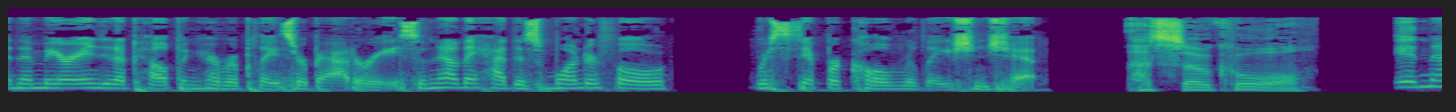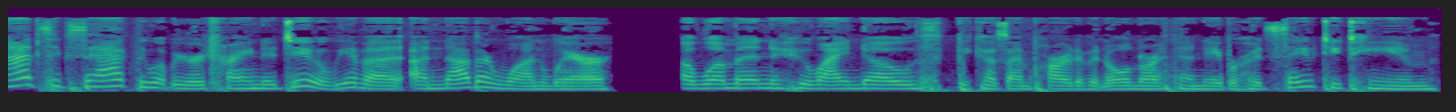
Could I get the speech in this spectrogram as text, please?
And then Mary ended up helping her replace her battery. So now they had this wonderful reciprocal relationship. That's so cool. And that's exactly what we were trying to do. We have a, another one where a woman who I know because I'm part of an Old North End neighborhood safety team.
